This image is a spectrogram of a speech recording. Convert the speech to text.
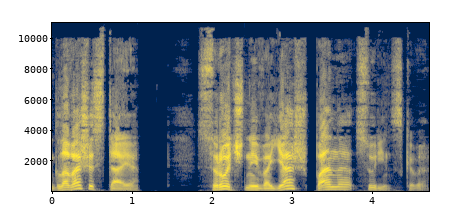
Глава шестая. Срочный вояж пана Суринского.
